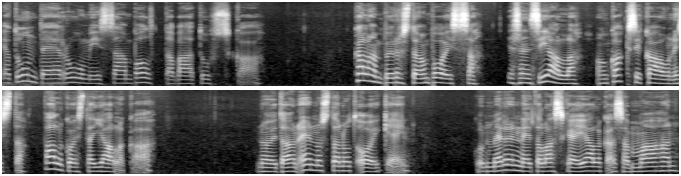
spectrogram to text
ja tuntee ruumiissaan polttavaa tuskaa. Kalanpyrstö on poissa ja sen sijalla on kaksi kaunista, valkoista jalkaa. Noita on ennustanut oikein. Kun merenneito laskee jalkansa maahan,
